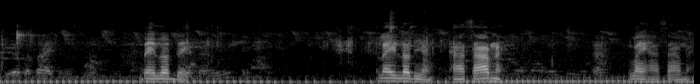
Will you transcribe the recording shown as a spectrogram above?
เสือปลาใต้ได้รถได้ไล่รถอย่างหาซ้ำนะไล่หาซ้ำนะ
